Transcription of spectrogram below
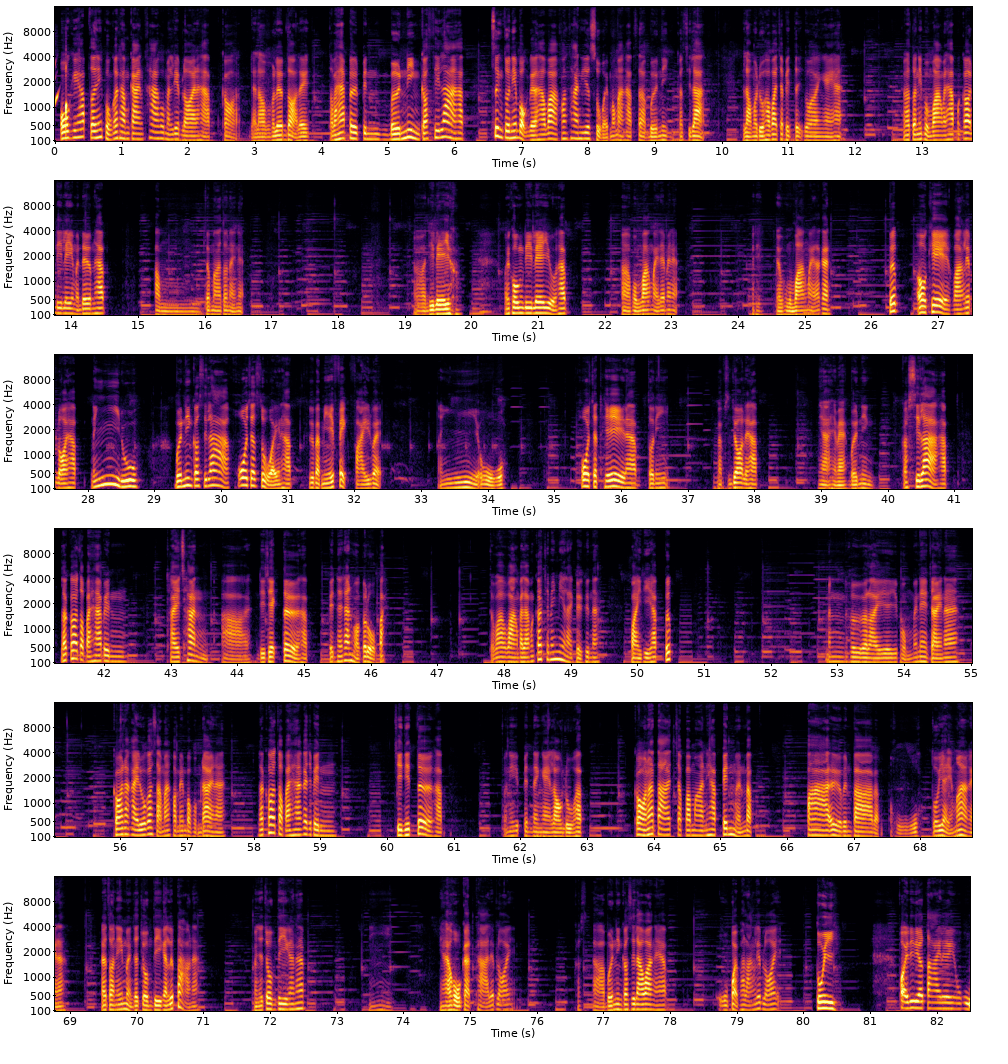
โอเคครับ ตอนนี้ผมก็ทำการฆ่าพวกมันเรียบร้อยนะครับ ก็เดี๋ยวเรามาเริ่มต่อเลย ต่อไปฮะเปิดเป็น Burning Godzilla ครับ ซึ่งตัวนี้บอกเลยครับว่าค่อนข้างที่จะสวยมากๆครับสำหรับ Burning Godzilla เดี๋ยวเรามาดูครับว่าจะเป็นตัวยังไงฮะแล้วตอนนี้ผมวางไว้ครับ มันก็ดีเลย์เหมือนเดิมนะครับอืมจะมาตัวไหนเนี่ย เออดีเลย์อยู่ มันคงดีเลย์อยู่ครับอ่าผมวางใหม่ได้ไหมเนี่ยเดี๋ยวผมวางใหม่แล้วกันปึ๊บโอเค วางเรียบร้อยครับ นี่ดู Burning Godzilla โคตรจะสวยนะครับ คือแบบมีเอฟเฟกไฟด้วยนี่โอ้โหโคตรจะเท่นะครับ ตัวนี้แบบสุดยอดเลยครับเนี่ยเห็นไหม Burning Godzilla ครับ แล้วก็ต่อไปฮะเป็นไททันอ่าดีเทคเตอร์ครับ เป็นไททันหัวกระโหลกปะ แต่ว่าวางไปแล้วมันก็จะไม่มีอะไรเกิดขึ้นนะวางอีกทีครับปึ๊บ มันคืออะไรผมไม่แน่ใจนะ ก็ถ้าใครรู้ก็สามารถคอมเมนต์บอกผมได้นะ แล้วก็ต่อไปฮะก็จะเป็นจีนิเตอร์ครับ ตัวนี้เป็นยังไงลองดูครับ ก็หน้าตาจะประมาณนี้ครับ เป็นเหมือนแบบปลาเออเป็นปลาแบบโอ้โหตัวใหญ่มากเลยนะ แล้วตอนนี้เหมือนจะโจมตีกันหรือเปล่านะ เหมือนจะโจมตีกันครับ นี่นี่ฮะโหกัดขาเรียบร้อย เบอร์นิงก็ซิล่าว่าไงครับโอ้ปล่อยพลังเรียบร้อย ตุย ปล่อยทีเดียวตายเลย โอ้โห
